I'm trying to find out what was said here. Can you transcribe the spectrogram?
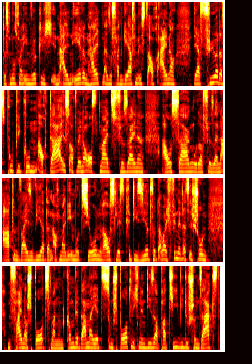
Das muss man ihm wirklich in allen Ehren halten. Also Van Gerven ist da auch einer, der für das Publikum auch da ist, auch wenn er oftmals für seine Aussagen oder für seine Art und Weise, wie er dann auch mal die Emotionen rauslässt, kritisiert wird. Aber ich finde, das ist schon ein feiner Sportsmann. Und kommen wir da mal jetzt zum Sportlichen in dieser Partie, wie du schon sagst.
